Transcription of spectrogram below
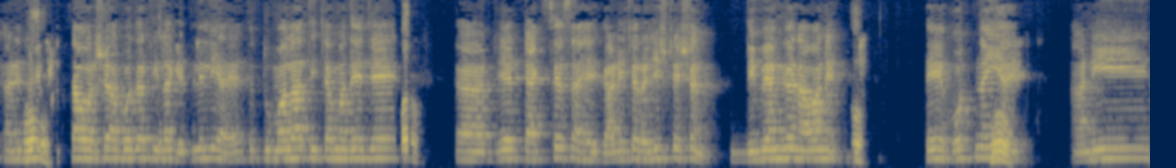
आणि तुम्ही हो. पाच सहा वर्ष अगोदर तिला घेतलेली आहे तर तुम्हाला तिच्यामध्ये जे बरोबर. जे टॅक्सेस आहे गाडीचे रजिस्ट्रेशन दिव्यांग नावाने हो. ते होत नाही हो. आहे आणि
